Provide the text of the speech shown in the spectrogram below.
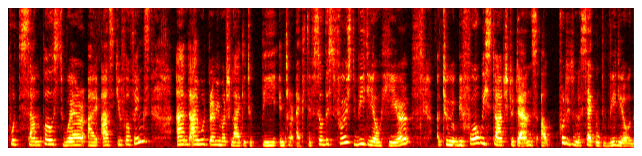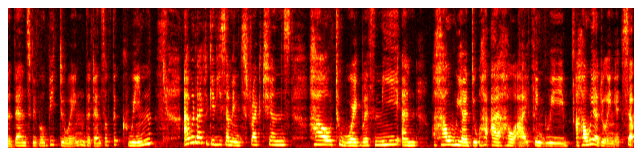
put some posts where I ask you for things and I would very much like it to be interactive. So this first video here, uh, to before we start to dance, I'll put it in a second video, the dance we will be doing, the dance of the Queen. I would like to give you some instructions how to work with me and how we are do uh, how I think we how we are doing it. So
